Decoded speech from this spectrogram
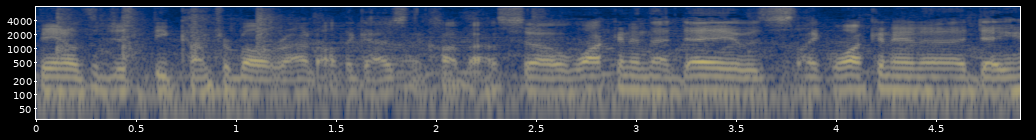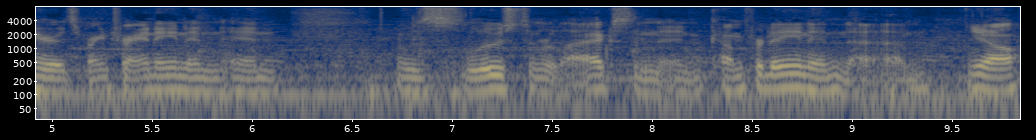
being able to just be comfortable around all the guys in the clubhouse. So walking in that day, it was like walking in a day here at spring training, and, and it was loose and relaxed and, and comforting. And um, you know,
